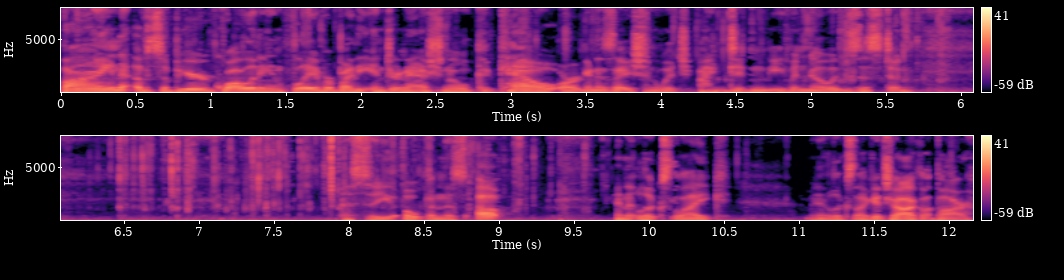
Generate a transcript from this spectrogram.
fine of superior quality and flavor by the International Cacao Organization, which I didn't even know existed. So you open this up, and it looks like, I mean, it looks like a chocolate bar.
